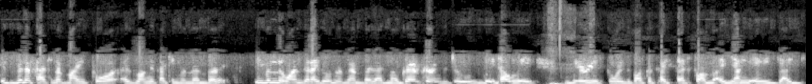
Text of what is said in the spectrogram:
it's been a passion of mine for as long as I can remember. Even the ones that I don't remember that my grandparents do, they tell me various stories about the fact that from a young age I'd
